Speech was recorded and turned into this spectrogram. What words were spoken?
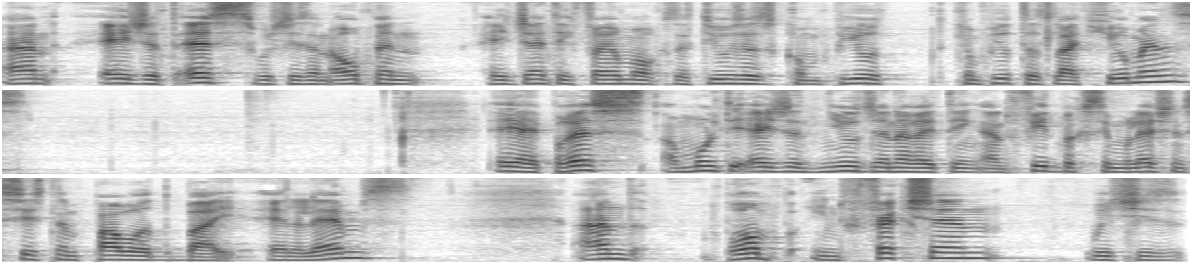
And Agent S, which is an open agentic framework that uses compute computers like humans. AI Press, a multi-agent news generating and feedback simulation system powered by LLMs. And prompt injection, which is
